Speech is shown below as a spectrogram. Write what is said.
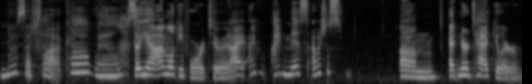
no such luck. Oh well. So yeah, I'm looking forward to it. I I, I miss. I was just um, at Nerdtacular.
